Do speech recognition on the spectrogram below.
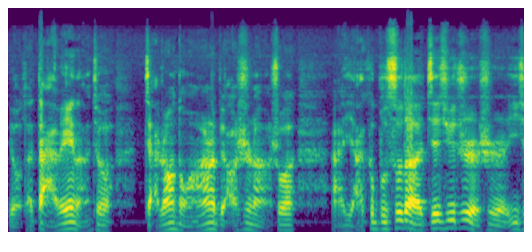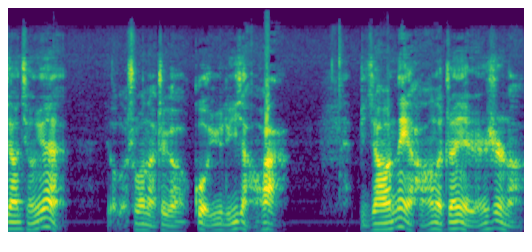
有的大 V 呢就假装懂行的表示呢，说啊雅各布斯的街区制是一厢情愿，有的说呢这个过于理想化。比较内行的专业人士呢，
